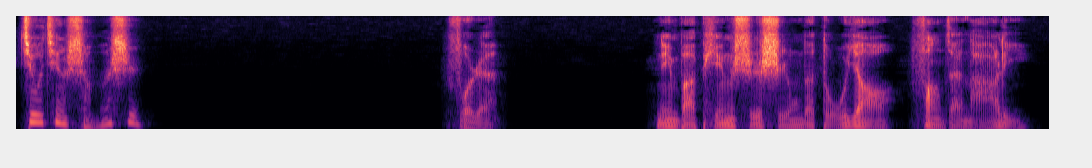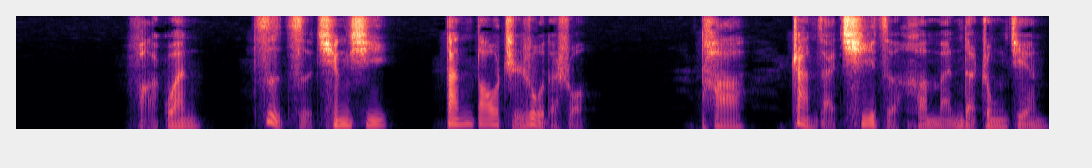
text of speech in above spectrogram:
究竟什么事？夫人，您把平时使用的毒药放在哪里？法官字字清晰，单刀直入地说：“他站在妻子和门的中间。”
